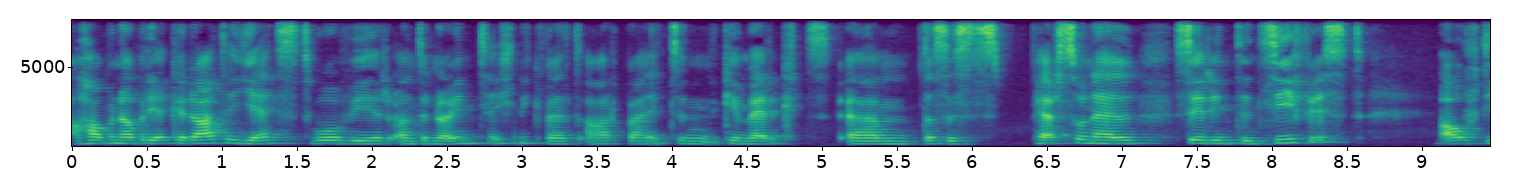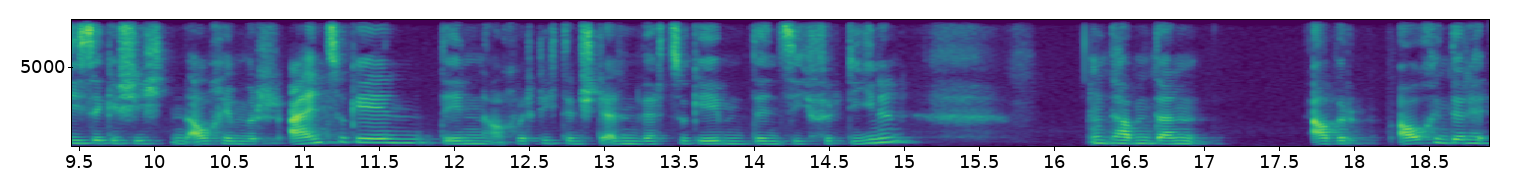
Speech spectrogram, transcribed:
haben aber ja gerade jetzt, wo wir an der neuen Technikwelt arbeiten, gemerkt, ähm, dass es personell sehr intensiv ist, auf diese Geschichten auch immer einzugehen, denen auch wirklich den Stellenwert zu geben, den sie verdienen. Und haben dann aber auch in der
